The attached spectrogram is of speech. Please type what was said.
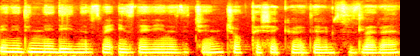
Beni dinlediğiniz ve izlediğiniz için çok teşekkür ederim sizlere.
